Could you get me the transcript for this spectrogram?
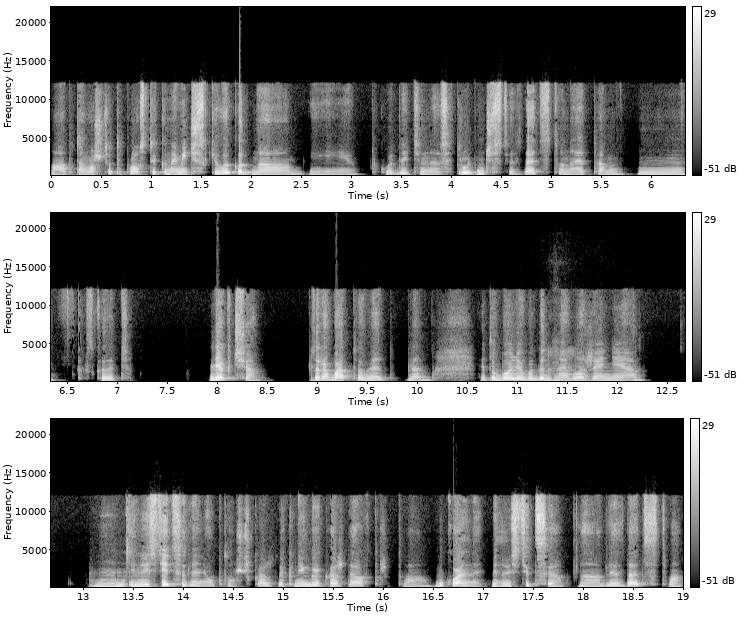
а, потому что это просто экономически выгодно и такое длительное сотрудничество издательства на этом, как сказать, легче зарабатывает, да, это более выгодное uh-huh. вложение инвестиции для него, потому что каждая книга и каждый автор – это буквально инвестиция а, для издательства.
